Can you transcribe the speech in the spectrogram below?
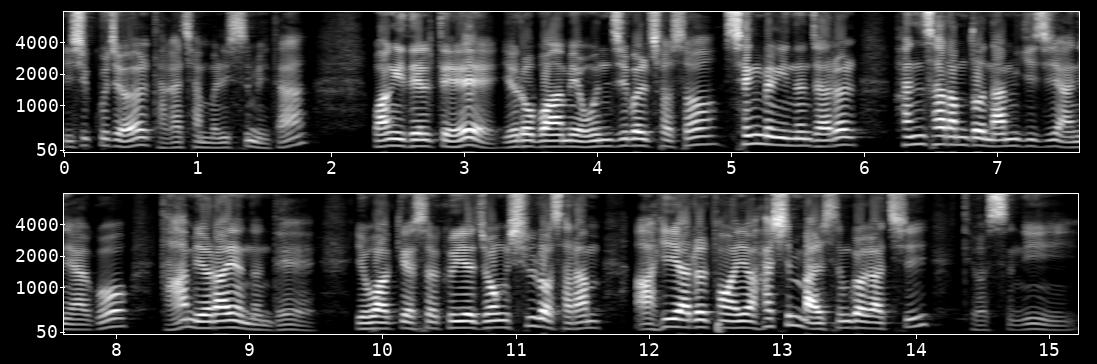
29절 다 같이 한번 읽습니다. 왕이 될 때에 여로보암의 온 집을 쳐서 생명 있는 자를 한 사람도 남기지 아니하고 다 멸하였는데 여호와께서 그의 종 실로 사람 아히야를 통하여 하신 말씀과 같이 되었으니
